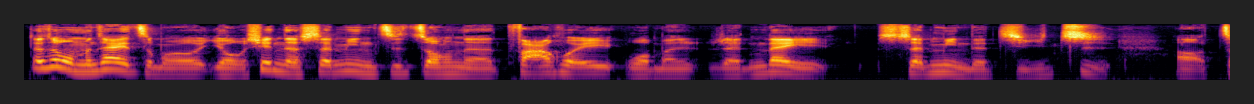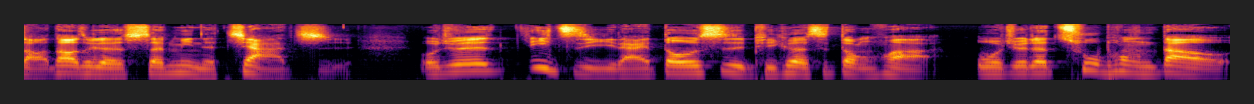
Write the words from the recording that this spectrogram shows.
但是我们在怎么有限的生命之中呢，发挥我们人类生命的极致哦，找到这个生命的价值。我觉得一直以来都是皮克斯动画，我觉得触碰到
